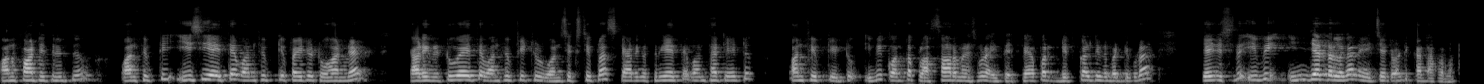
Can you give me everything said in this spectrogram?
143-150 ఈసీ అయితే 155-200 కేటగిరీ టూ అయితే 150-160 ప్లస్ కేటగిరీ త్రీ అయితే 138-152 ఇవి కొంత ప్లస్ ఆర్ మైనస్ కూడా అయితే పేపర్ డిఫికల్టీని బట్టి కూడా చేంజెస్ ఇవి ఇన్ జనరల్‌గా నేను ఇచ్చేటువంటి కట్ ఆఫ్ అన్నమాట.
